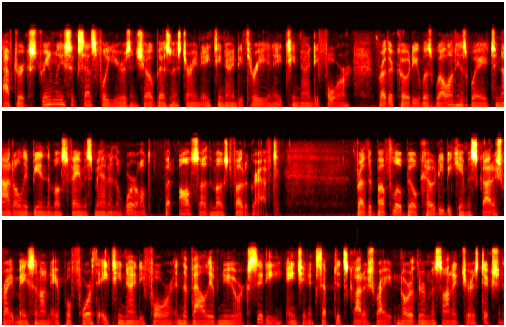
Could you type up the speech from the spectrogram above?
After extremely successful years in show business during 1893 and 1894, Brother Cody was well on his way to not only being the most famous man in the world, but also the most photographed. Brother Buffalo Bill Cody became a Scottish Rite Mason on April 4, 1894, in the Valley of New York City, ancient accepted Scottish Rite Northern Masonic jurisdiction.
